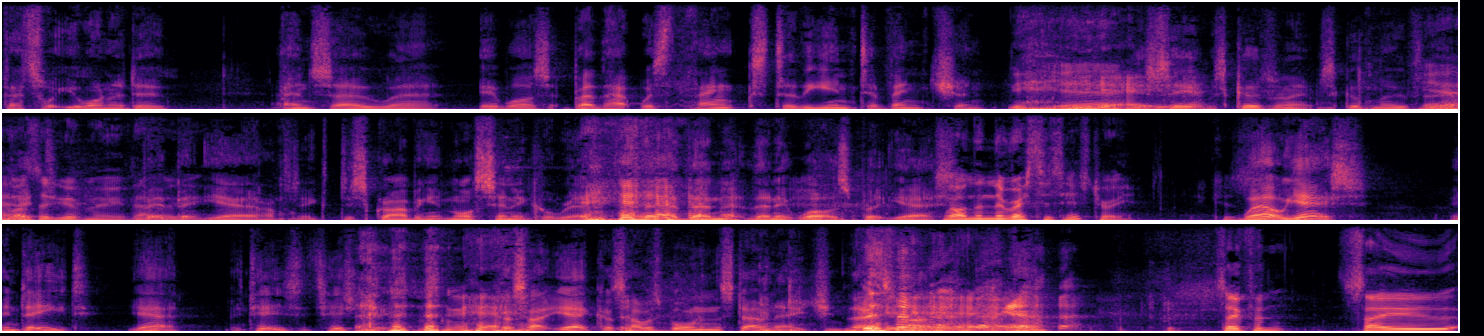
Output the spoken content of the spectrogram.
That's what you want to do. And so uh, it was. But that was thanks to the intervention. Yeah, yeah you see, it was good, wasn't it? It was a good move. that. Yeah, it was a good move, that But, was but yeah, I'm describing it more cynical, really, than, than it was. But yes. Well, and then the rest is history. Well, yes, indeed. Yeah, it is. It's history. Because I, yeah, because I was born in the Stone Age. That's right. Yeah. So from so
